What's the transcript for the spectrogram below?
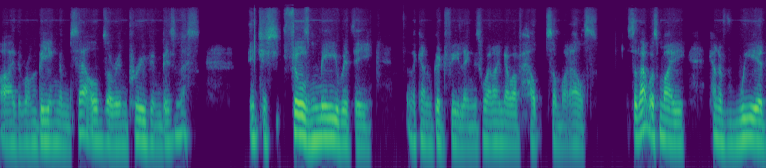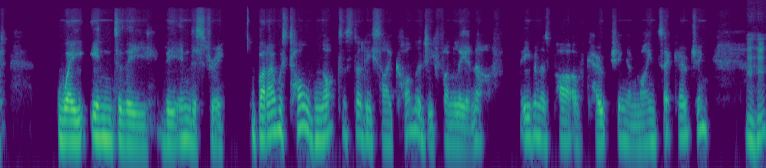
either on being themselves or improve in business. It just fills me with the the kind of good feelings when I know I've helped someone else. So that was my kind of weird way into the the industry. But I was told not to study psychology, funnily enough, even as part of coaching and mindset coaching. Mhm.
